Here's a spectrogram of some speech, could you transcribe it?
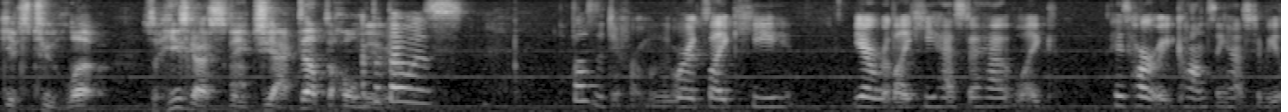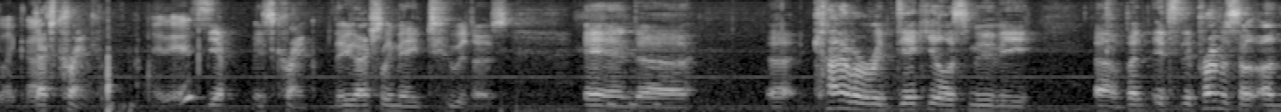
gets too low. So he's got to stay jacked up the whole movie. I movie. thought that was that was a different movie where it's like he, yeah, where like he has to have like his heart rate constant has to be like up. That's Crank. it is. Yep, it's Crank. They actually made two of those, and uh, uh, kind of a ridiculous movie. Uh, but it's the premise. Of, uh,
